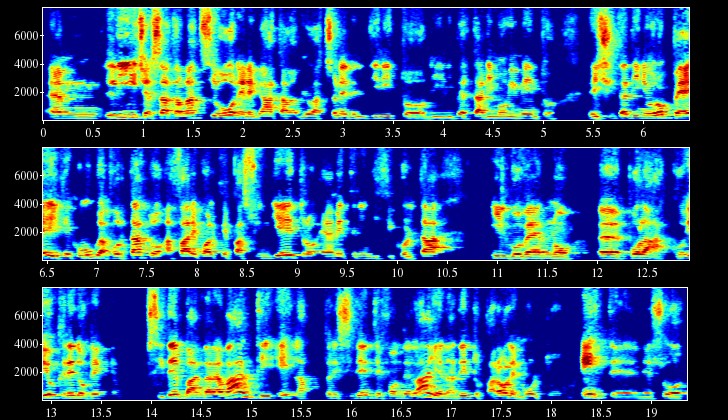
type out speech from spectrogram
ehm, lì c'è stata un'azione legata alla violazione del diritto di libertà di movimento dei cittadini europei che comunque ha portato a fare qualche passo indietro e a mettere in difficoltà il governo eh, polacco. Io credo che si debba andare avanti e la Presidente von der Leyen ha detto parole molto nette nel suo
